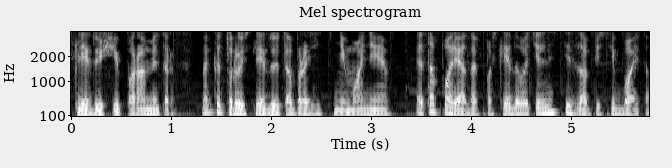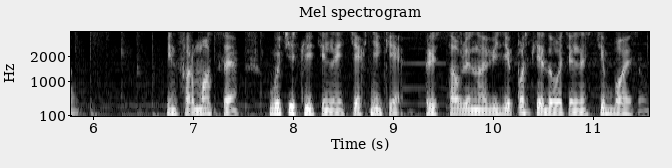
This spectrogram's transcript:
Следующий параметр, на который следует обратить внимание, это порядок последовательности записи байтов. Информация в вычислительной технике представлена в виде последовательности байтов.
